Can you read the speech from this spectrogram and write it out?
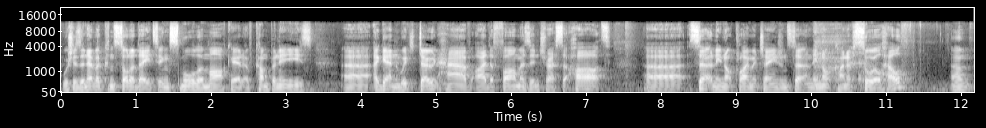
which is an ever consolidating smaller market of companies, uh, again, which don't have either farmers' interests at heart, uh, certainly not climate change, and certainly not kind of soil health. Um,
